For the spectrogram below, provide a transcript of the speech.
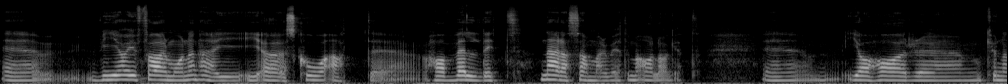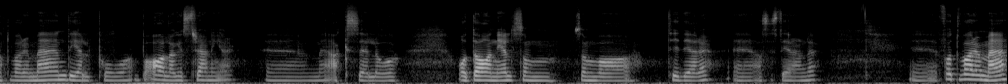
Eh, vi har ju förmånen här i, i ÖSK att eh, ha väldigt nära samarbete med A-laget. Eh, jag har kunnat vara med en del på, på A-lagets träningar med Axel och, och Daniel som, som var tidigare assisterande. fått vara med,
